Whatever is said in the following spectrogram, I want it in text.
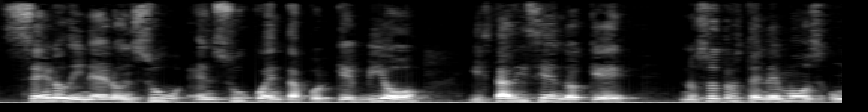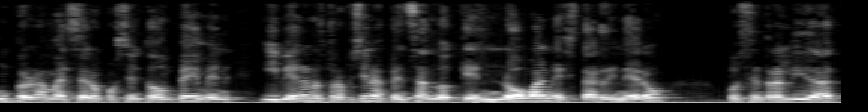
cero dinero en su, en su cuenta porque vio y está diciendo que nosotros tenemos un programa de 0% down payment y viene a nuestras oficinas pensando que no van a estar dinero, pues en realidad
